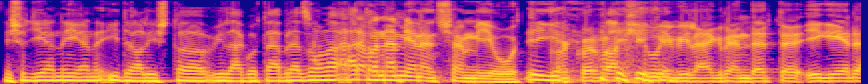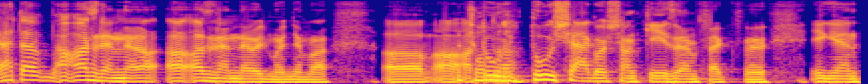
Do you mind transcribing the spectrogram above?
és hogy ilyen, ilyen idealista világot ábrázolna. Általában nem jelent semmi jót, Igen. Igen. akkor valaki Igen. új világrendet ígér. Hát a- az lenne, a- az lenne, hogy mondjam, a, a, a, a csoda. túl, túlságosan kézenfekvő. Igen.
